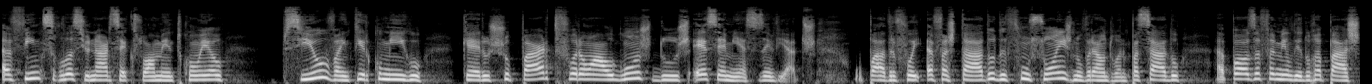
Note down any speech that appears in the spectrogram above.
a fim de se relacionar sexualmente com ele. Psiu, vem ter comigo. Quero chupar-te foram alguns dos SMS enviados. O padre foi afastado de funções no verão do ano passado, após a família do rapaz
